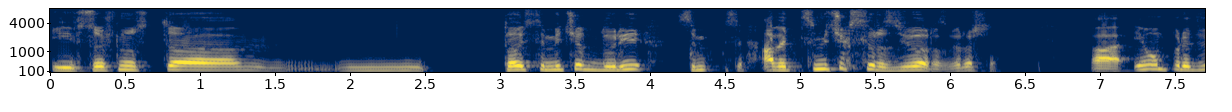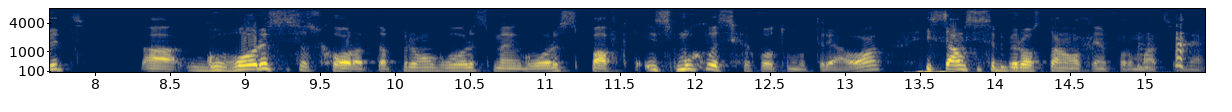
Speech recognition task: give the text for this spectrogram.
и всъщност а, той самичък дори... Сам, абе, самичък се развива, разбираш ли? А, имам предвид, а, говори си с хората, примерно говори с мен, говори с павката и смуква си каквото му трябва и сам си събира останалата информация.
